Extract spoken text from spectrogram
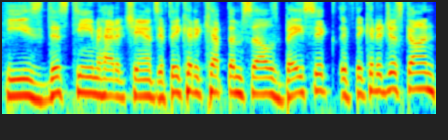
He's this team had a chance. If they could have kept themselves basic, if they could have just gone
